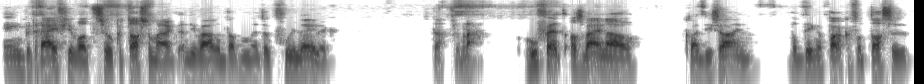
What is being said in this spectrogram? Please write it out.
één bedrijfje wat zulke tassen maakt. En die waren op dat moment ook foei lelijk. dachten we, nou, hoe vet als wij nou qua design wat dingen pakken van tassen.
